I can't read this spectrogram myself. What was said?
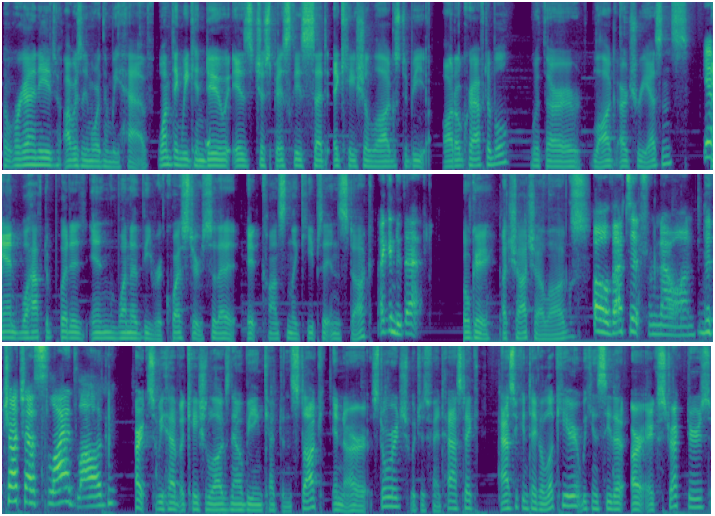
but we're gonna need obviously more than we have. One thing we can do is just basically set acacia logs to be auto craftable with our log archery essence. Yep. And we'll have to put it in one of the requesters so that it, it constantly keeps it in stock. I can do that. Okay, achacha logs. Oh, that's it from now on. The cha-cha slide log. All right, so we have acacia logs now being kept in stock in our storage, which is fantastic. As you can take a look here, we can see that our extractors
